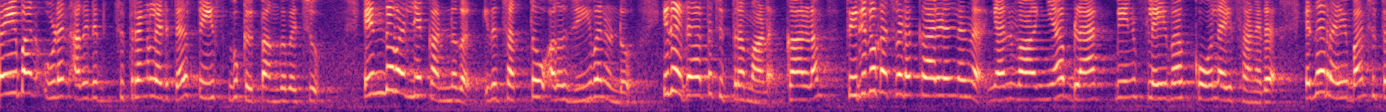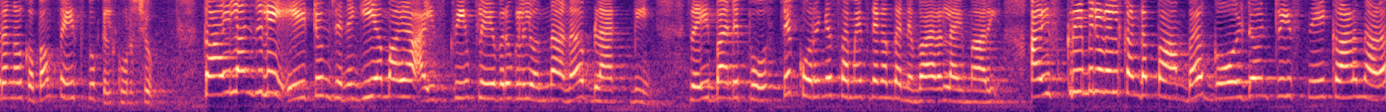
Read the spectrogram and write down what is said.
റെയ്ബാൻ ഉടൻ അതിന്റെ ചിത്രങ്ങളെടുത്ത് ഫേസ്ബുക്കിൽ പങ്കുവച്ചു. എന്ത് വലിയ കണ്ണുകൾ? ഇത് ചത്തോ അതോ ജീവനുണ്ടോ? ഇത് യഥാർത്ഥ ചിത്രമാണ്. കാരണം തെരുവ് കച്ചവടക്കാരിൽ നിന്ന് ഞാൻ വാങ്ങിയ ബ്ലാക്ക് ബീൻ ഫ്ലേവർ കോൽ ഐസാണിത്. എന്ന് റെയ്ബാൻ ചിത്രങ്ങൾക്കൊപ്പം ഫേസ്ബുക്കിൽ കുറിച്ചു. തായ്ലാന്റിലെ ഏറ്റവും ജനകീയമായ ഐസ്ക്രീം ഫ്ലേവറുകളിൽ ഒന്നാണ് ബ്ലാക്ക് ബീൻ. റെയ്ബാന്റെ പോസ്റ്റ് കുറഞ്ഞ സമയത്തിനകം തന്നെ വൈറലായി മാറി. ഐസ്ക്രീമിനുള്ളിൽ കണ്ട പാമ്പ് ഗോൾഡൻ ട്രീ സ്നേക്ക് ആണെന്നാണ്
